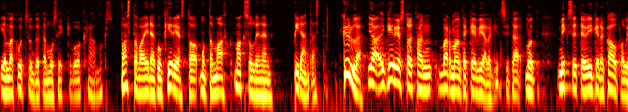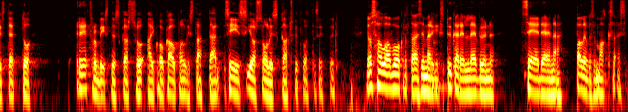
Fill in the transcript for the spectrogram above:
ja mä kutsun tätä musiikkivuokraamoksi. Vastaava idea kuin kirjasto, mutta maksullinen. Pidän tästä. Kyllä, ja kirjastoithan varmaan tekee vieläkin sitä, mutta miksi se ei ole ikinä kaupallistettu? Retrobisneskassu aikoo kaupallistaa tämän, siis jos olisi 20 vuotta sitten. Jos haluaa vuokrata esimerkiksi Pykärin levyn CD-nä, paljonko se maksaisi?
